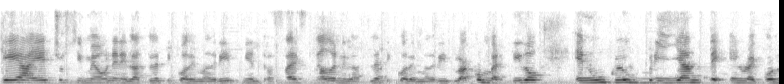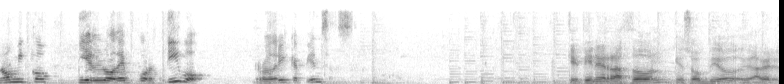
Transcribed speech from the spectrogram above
qué ha hecho Simeón en el Atlético de Madrid mientras ha estado en el Atlético de Madrid. Lo ha convertido en un club brillante en lo económico y en lo deportivo. Rodri, ¿qué piensas? Que tiene razón, que es obvio. Eh, a ver,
